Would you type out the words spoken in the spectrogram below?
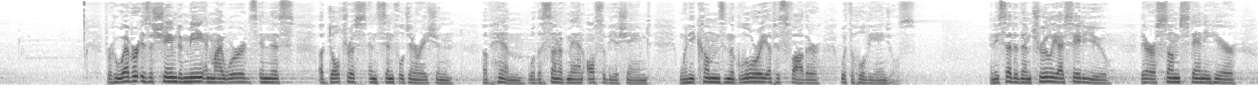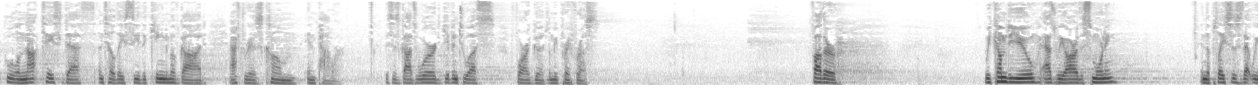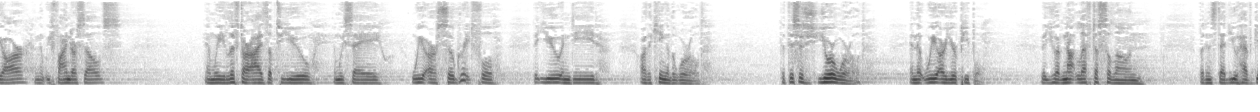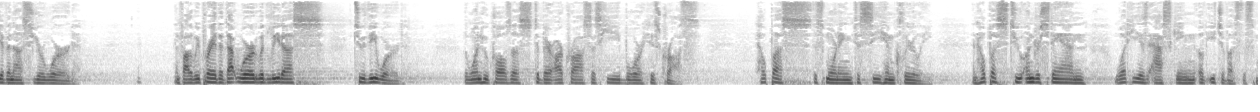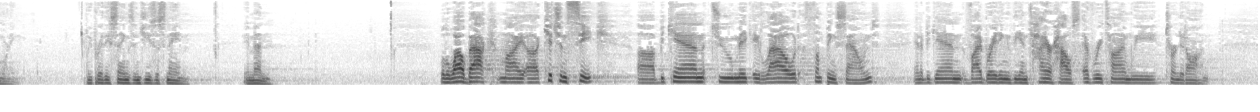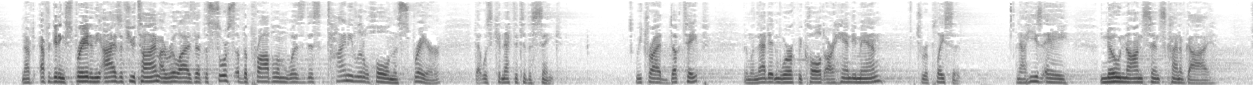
For whoever is ashamed of me and my words in this adulterous and sinful generation, of him will the Son of Man also be ashamed when he comes in the glory of his Father with the holy angels. And he said to them, Truly I say to you, there are some standing here who will not taste death until they see the kingdom of God after it has come in power. This is God's word given to us for our good. Let me pray for us. Father, we come to you as we are this morning, in the places that we are and that we find ourselves, and we lift our eyes up to you and we say, we are so grateful that you indeed are the King of the world, that this is your world, and that we are your people, that you have not left us alone, but instead you have given us your word and Father, we pray that that word would lead us to the word, the one who calls us to bear our cross as he bore his cross. Help us this morning to see him clearly and help us to understand what he is asking of each of us this morning. We pray these things in Jesus' name. Amen. Well, a while back, my uh, kitchen sink uh, began to make a loud thumping sound and it began vibrating the entire house every time we turned it on. And after getting sprayed in the eyes a few times, I realized that the source of the problem was this tiny little hole in the sprayer that was connected to the sink. We tried duct tape, and when that didn't work, we called our handyman to replace it. Now he's a no nonsense kind of guy.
